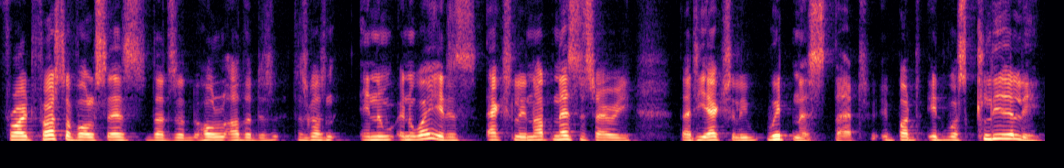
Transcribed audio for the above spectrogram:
Freud, first of all, says that's a whole other discussion. In, in a way, it is actually not necessary that he actually witnessed that, but it was clearly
